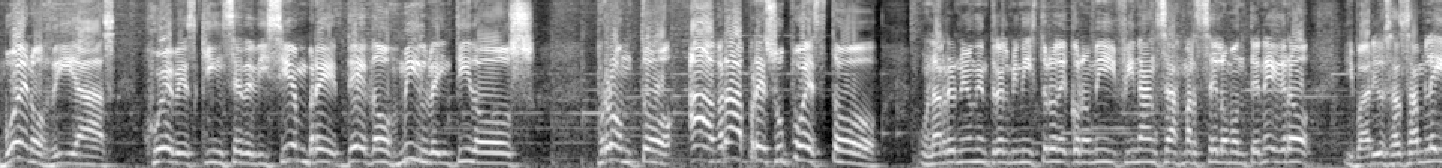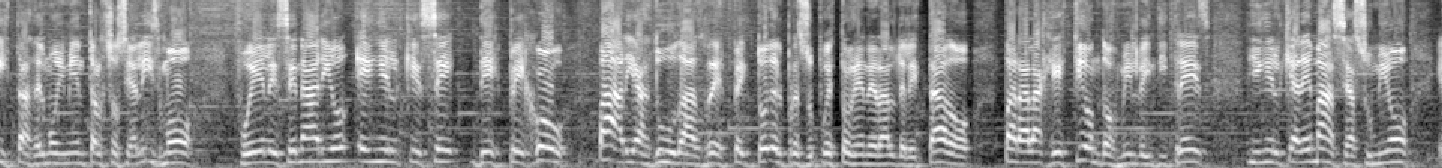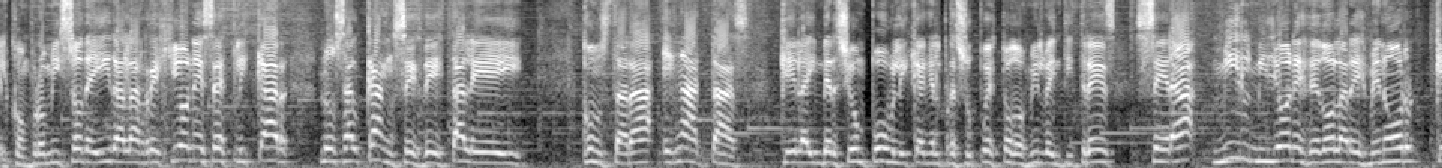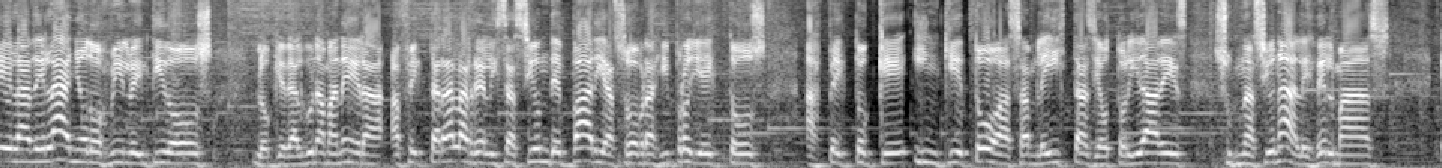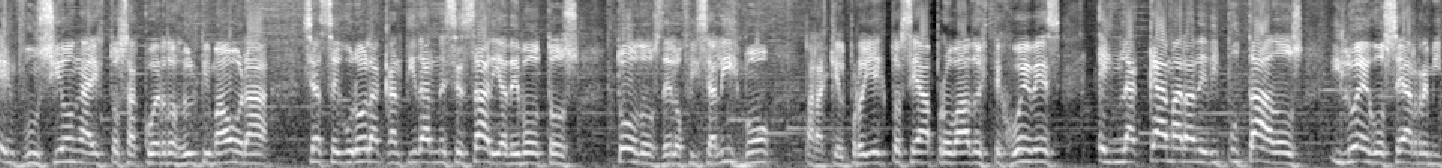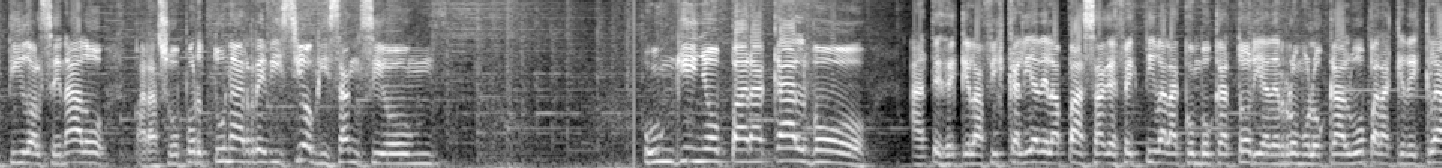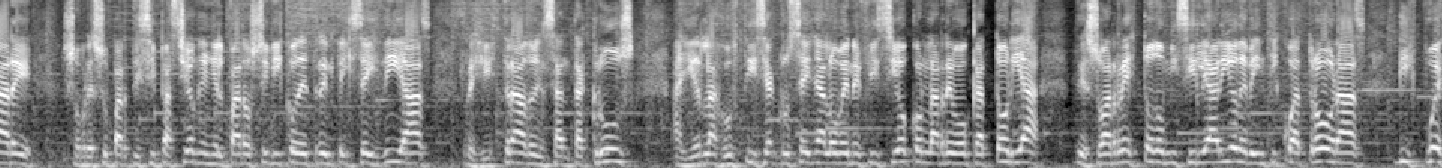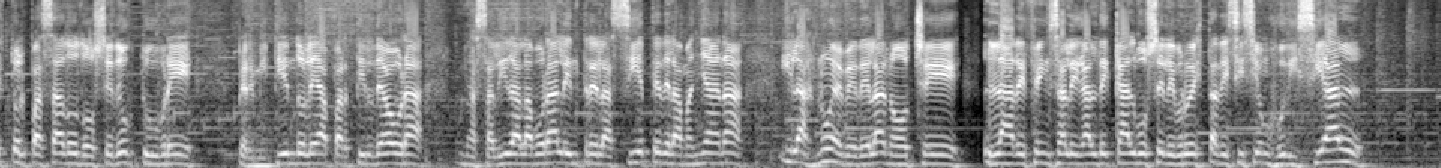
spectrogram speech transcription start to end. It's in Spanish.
Buenos días, jueves 15 de diciembre de 2022. Pronto habrá presupuesto. Una reunión entre el ministro de Economía y Finanzas, Marcelo Montenegro, y varios asambleístas del movimiento al socialismo fue el escenario en el que se despejó varias dudas respecto del presupuesto general del Estado para la gestión 2023 y en el que además se asumió el compromiso de ir a las regiones a explicar los alcances de esta ley constará en actas que la inversión pública en el presupuesto 2023 será mil millones de dólares menor que la del año 2022, lo que de alguna manera afectará la realización de varias obras y proyectos, aspecto que inquietó a asambleístas y autoridades subnacionales del MAS. En función a estos acuerdos de última hora, se aseguró la cantidad necesaria de votos, todos del oficialismo, para que el proyecto sea aprobado este jueves en la Cámara de Diputados y luego sea remitido al Senado para su oportuna revisión y sanción. Un guiño para Calvo antes de que la Fiscalía de La Paz haga efectiva la convocatoria de Rómulo Calvo para que declare sobre su participación en el paro cívico de 36 días registrado en Santa Cruz. Ayer la justicia cruceña lo benefició con la revocatoria de su arresto domiciliario de 24 horas dispuesto el pasado 12 de octubre permitiéndole a partir de ahora una salida laboral entre las 7 de la mañana y las 9 de la noche. La defensa legal de Calvo celebró esta decisión judicial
